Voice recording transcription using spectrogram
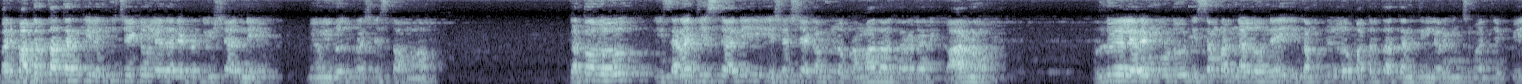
మరి భద్రతా తనిఖీలు ఎందుకు చేయటం లేదనేటువంటి విషయాన్ని మేము ఈరోజు ప్రశ్నిస్తూ ఉన్నాం. గతంలో ఈ సెనర్జీస్ కానీ యశస్య కంపెనీలో ప్రమాదాలు జరగడానికి కారణం రెండు వేల ఇరవై మూడు డిసెంబర్ నెలలోనే ఈ కంపెనీలో భద్రతా తనిఖీలు నిర్వహించమని చెప్పి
